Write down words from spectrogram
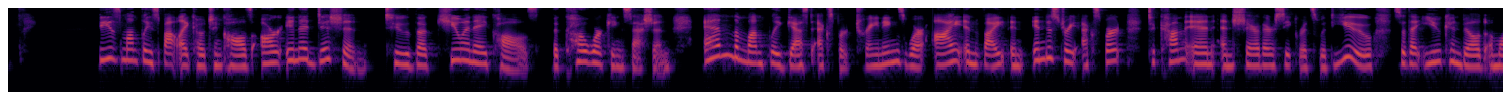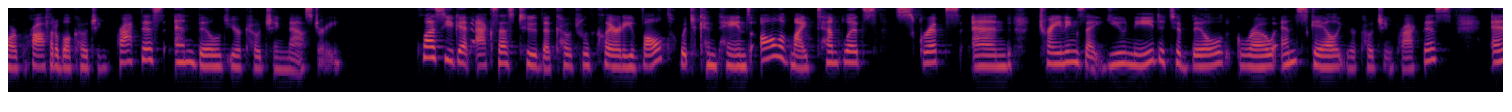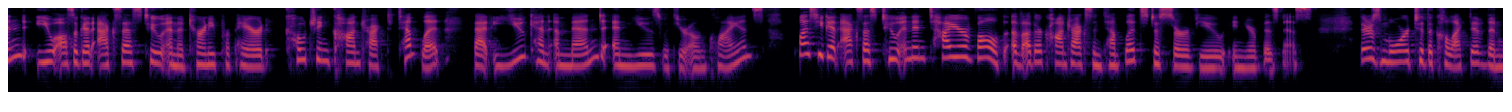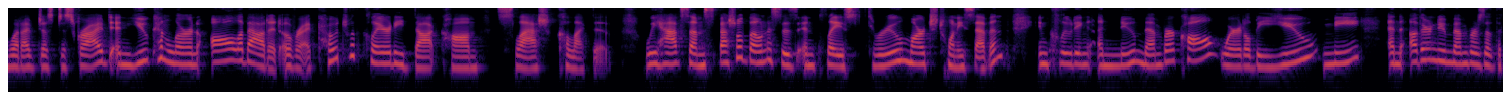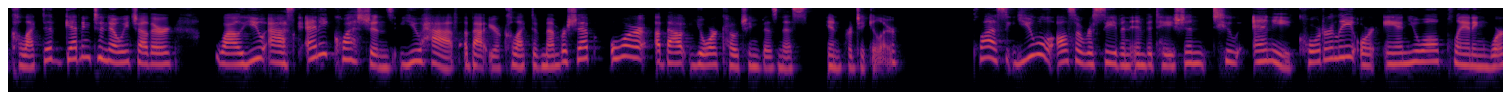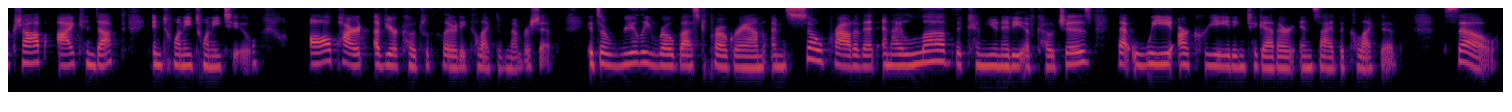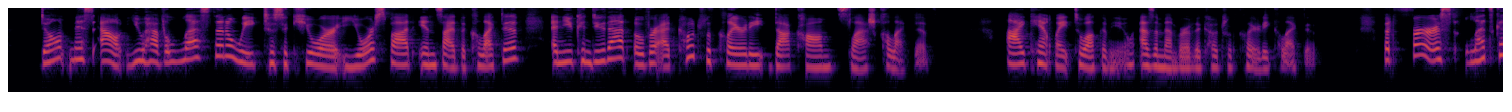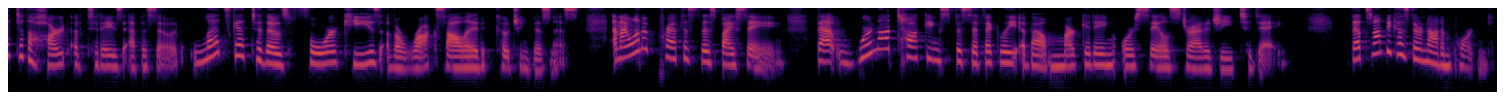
These monthly spotlight coaching calls are in addition to the Q&A calls, the co-working session, and the monthly guest expert trainings where I invite an industry expert to come in and share their secrets with you so that you can build a more profitable coaching practice and build your coaching mastery. Plus, you get access to the Coach with Clarity Vault, which contains all of my templates, scripts, and trainings that you need to build, grow, and scale your coaching practice. And you also get access to an attorney prepared coaching contract template that you can amend and use with your own clients. Plus, you get access to an entire vault of other contracts and templates to serve you in your business. There's more to the collective than what I've just described, and you can learn all about it over at coachwithclarity.com slash collective. We have some special bonuses in place through March 27th, including a new member call where it'll be you, me, and other new members of the collective getting to know each other while you ask any questions you have about your collective membership or about your coaching business in particular. Plus, you will also receive an invitation to any quarterly or annual planning workshop I conduct in 2022, all part of your Coach with Clarity Collective membership. It's a really robust program. I'm so proud of it, and I love the community of coaches that we are creating together inside the collective. So, don't miss out. You have less than a week to secure your spot inside the collective, and you can do that over at coachwithclarity.com slash collective. I can't wait to welcome you as a member of the Coach with Clarity Collective. But first, let's get to the heart of today's episode. Let's get to those four keys of a rock solid coaching business. And I want to preface this by saying that we're not talking specifically about marketing or sales strategy today. That's not because they're not important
